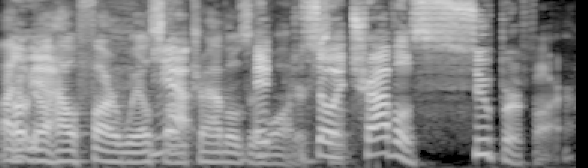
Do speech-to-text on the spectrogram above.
I don't Oh, know yeah. how far whale song travels in It- water. So, it travels super far.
